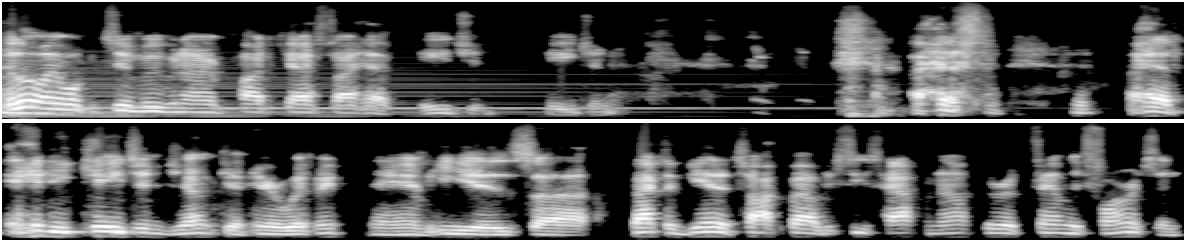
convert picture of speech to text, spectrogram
Hello and welcome to Moving Iron Podcast. I have Agent Agent. I have I have Andy Caygeon Junkin here with me, and he is uh, back again to talk about what he sees happening out there at Family Farms. And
